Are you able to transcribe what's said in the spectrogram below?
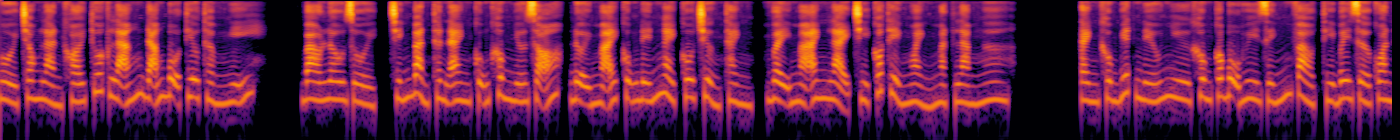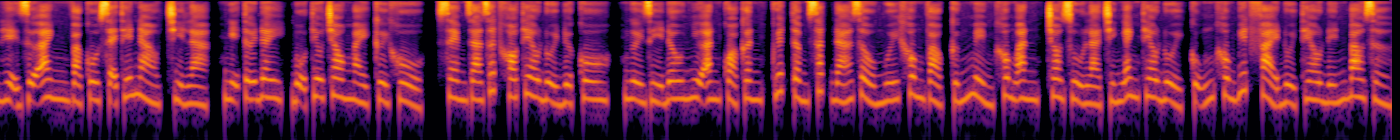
Ngồi trong làn khói thuốc lãng đãng bộ tiêu thầm nghĩ. Bao lâu rồi, chính bản thân anh cũng không nhớ rõ, đợi mãi cũng đến ngày cô trưởng thành, vậy mà anh lại chỉ có thể ngoảnh mặt làm ngơ. Anh không biết nếu như không có bộ huy dính vào thì bây giờ quan hệ giữa anh và cô sẽ thế nào, chỉ là, nghĩ tới đây, bộ tiêu trao mày cười khổ, xem ra rất khó theo đuổi được cô, người gì đâu như ăn quả cân, quyết tâm sắt đá dầu muối không vào cứng mềm không ăn, cho dù là chính anh theo đuổi cũng không biết phải đuổi theo đến bao giờ.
